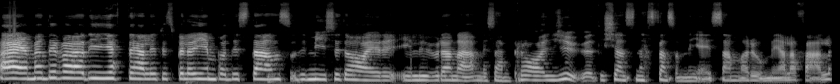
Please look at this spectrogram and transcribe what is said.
Nej, men det var det är jättehärligt. Vi spelar in på distans och det är mysigt att ha er i lurarna med så här bra ljud. Det känns nästan som ni är i samma rum i alla fall.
